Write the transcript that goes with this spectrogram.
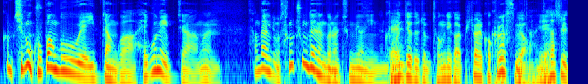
그럼 지금 국방부의 입장과 해군의 입장은 상당히 좀 상충되는 그런 측면이 있는데 그 문제도 좀 정리가 필요할 것 그렇습니다. 같고요. 예. 사실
